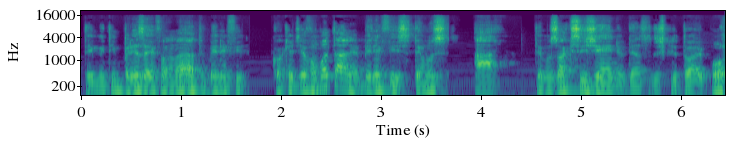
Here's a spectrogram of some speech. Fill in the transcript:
tem muita empresa aí falando, ah, tem benefício. Qualquer dia vão botar, né? Benefício. Temos A, temos oxigênio dentro do escritório. Pô,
